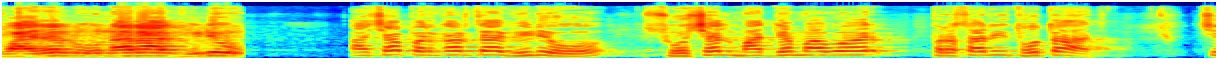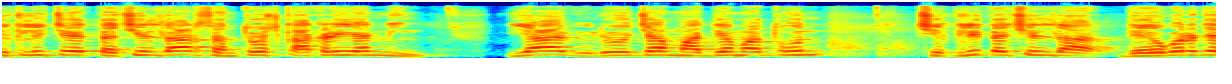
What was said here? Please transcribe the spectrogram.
व्हायरल होणारा व्हिडिओ. अशा प्रकारचा व्हिडिओ सोशल माध्यमावर प्रसारित होताच चिखलीचे तहसीलदार संतोष काकडे यांनी या व्हिडिओच्या माध्यमातून चिखली तहसीलदार देवगडचे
